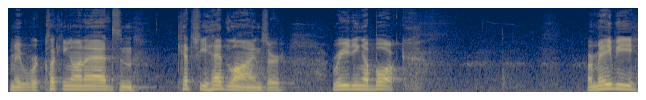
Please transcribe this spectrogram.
Maybe we're clicking on ads and catchy headlines or reading a book. Or maybe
